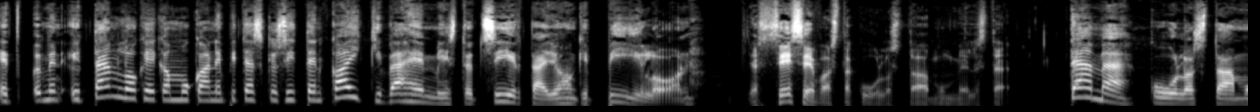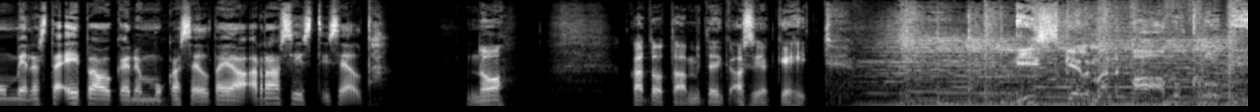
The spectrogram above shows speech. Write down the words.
Et tämän logiikan mukaan niin pitäisikö sitten kaikki vähemmistöt siirtää johonkin piiloon? Ja se se vasta kuulostaa mun mielestä. Tämä kuulostaa mun mielestä epäoikeudenmukaiselta ja rasistiselta. No, katsotaan miten asia kehittyy. Iskelmän aamuklubi.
